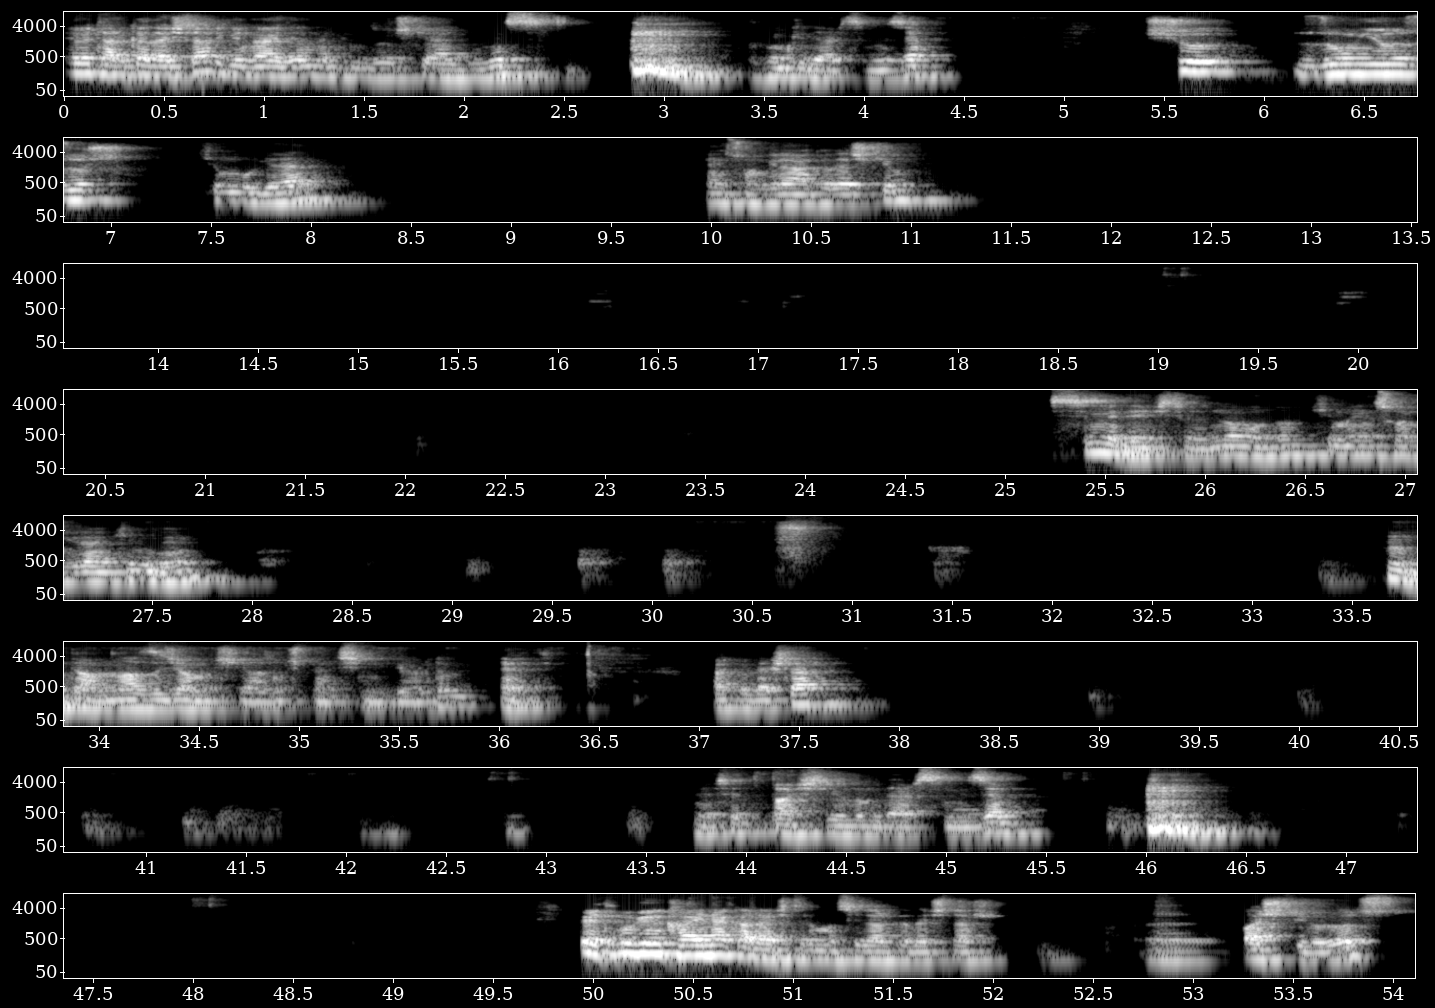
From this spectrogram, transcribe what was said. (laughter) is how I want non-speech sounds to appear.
Evet arkadaşlar, günaydın. Hepiniz hoş geldiniz. (clears throat) Bugünkü dersimize. Şu Zoom user kim bu giren? En son giren arkadaş kim? İsim mi değiştirdi? Ne oldu? Kim en son giren kimdi? Hı, tamam Nazlı Canmış yazmış ben şimdi gördüm. Evet. Arkadaşlar. Evet başlayalım dersimize. Evet bugün kaynak araştırmasıyla arkadaşlar e, başlıyoruz.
